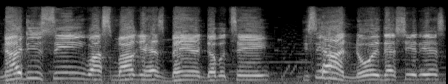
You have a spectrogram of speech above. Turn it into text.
Now do you see why Smogon has banned Double Team? You see how annoying that shit is?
